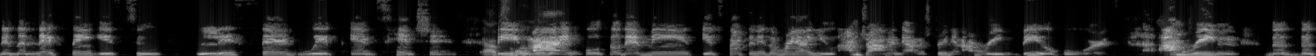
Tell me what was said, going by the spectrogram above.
then the next thing is to listen with intention. Be mindful. So that means if something is around you, I'm driving down the street and I'm reading billboards. I'm reading the the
